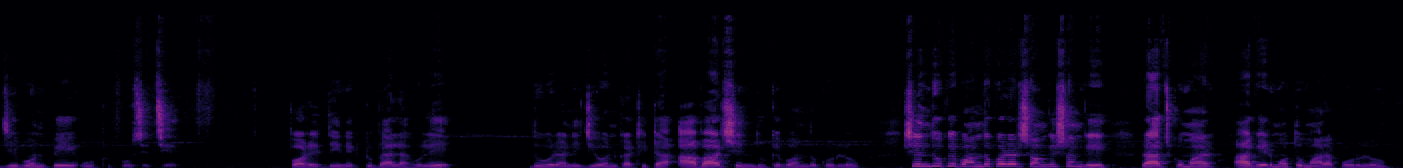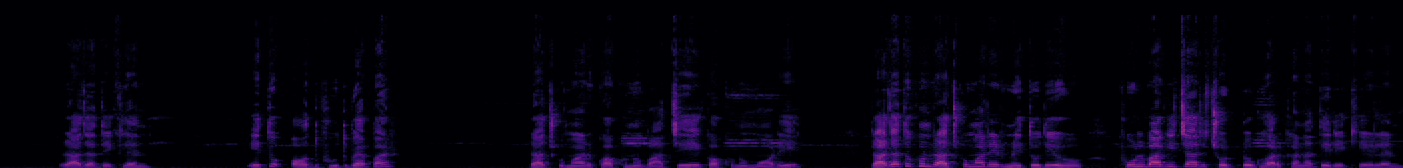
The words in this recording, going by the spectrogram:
জীবন পেয়ে উঠ বসেছে। পরের দিন একটু বেলা হলে দুয়োরানি জীবন কাঠিটা আবার সিন্ধুকে বন্ধ করল। সিন্ধুকে বন্ধ করার সঙ্গে সঙ্গে রাজকুমার আগের মতো মারা পড়ল। রাজা দেখলেন, এ তো অদ্ভুত ব্যাপার। রাজকুমার কখনো বাঁচে, কখনো মরে। রাজা তখন রাজকুমারের মৃতদেহ ফুলবাগিচার ছোট্ট ঘরখানাতে রেখে এলেন।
